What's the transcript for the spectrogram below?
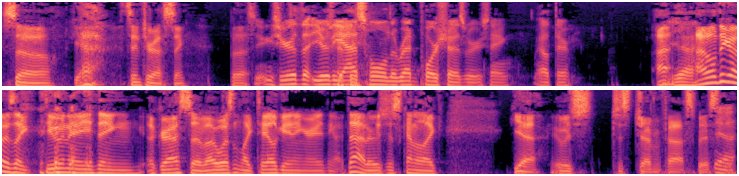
so yeah, it's interesting. But So you're the you're the Trippy. asshole in the red Porsche, is what you're saying out there. I, Yeah. I don't think I was like doing anything aggressive. I wasn't like tailgating or anything like that. It was just kind of like, yeah, it was just driving fast, basically. Yeah.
